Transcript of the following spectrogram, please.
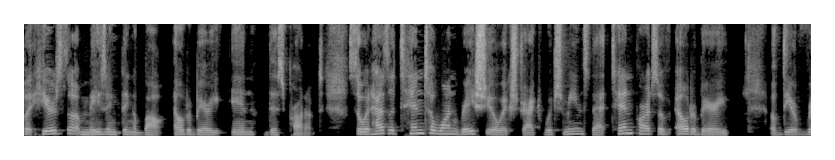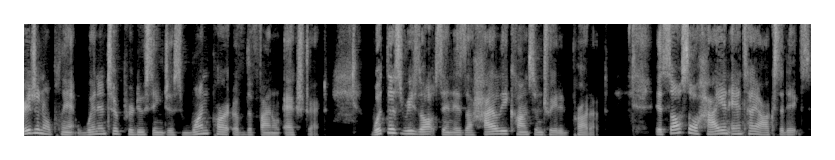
But here's the amazing thing about elderberry in this product. So it has a 10 to 1 ratio extract, which means that 10 parts of elderberry of the original plant went into producing just one part of the final extract. What this results in is a highly concentrated product. It's also high in antioxidants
